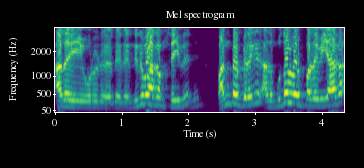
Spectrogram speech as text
அதை ஒரு நிர்வாகம் செய்து வந்த பிறகு அது முதல்வர் பதவியாக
